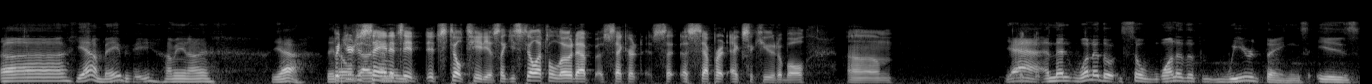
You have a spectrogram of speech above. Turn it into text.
Uh, yeah, maybe. I mean, I, yeah. They But you're just I- saying I it's it, it's still tedious. Like you still have to load up a separate a separate executable. Um, Yeah, and then one of the so one of the th- weird things is,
